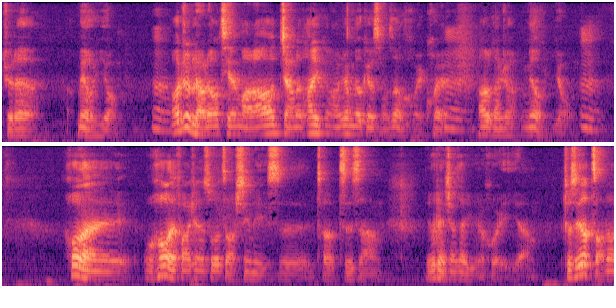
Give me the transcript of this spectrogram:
觉得没有用，嗯，然后就聊聊天嘛，然后讲了他好像没有给我什么任何回馈，嗯然后感觉没有用。嗯后来我后来发现说找心理师找智商有点像在约会一样，就是要找到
